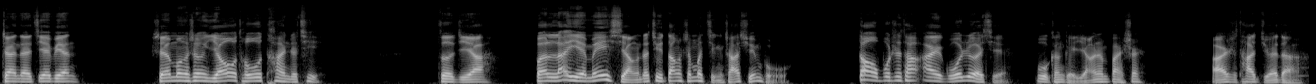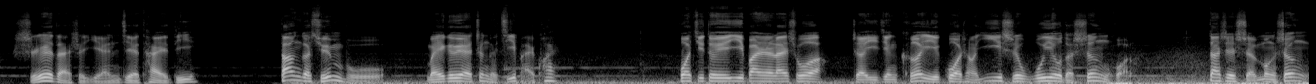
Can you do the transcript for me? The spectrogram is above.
站在街边，沈梦生摇头叹着气，自己啊，本来也没想着去当什么警察巡捕，倒不是他爱国热血，不肯给洋人办事儿。而是他觉得实在是眼界太低，当个巡捕，每个月挣个几百块，或许对于一般人来说，这已经可以过上衣食无忧的生活了。但是沈梦生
